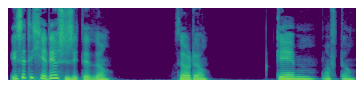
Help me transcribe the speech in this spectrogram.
είστε τυχεροί όσοι ζείτε εδώ, θεωρώ. Και μ, αυτό.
